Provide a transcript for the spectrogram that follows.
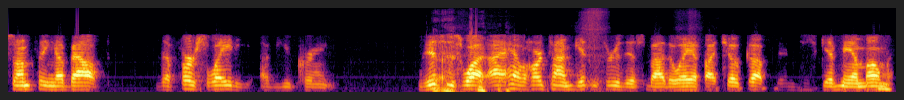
something about the First Lady of Ukraine. This uh. is what I have a hard time getting through this, by the way. If I choke up, then just give me a moment.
